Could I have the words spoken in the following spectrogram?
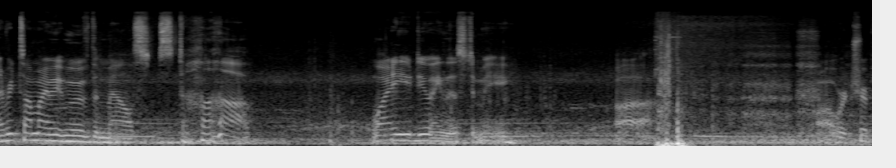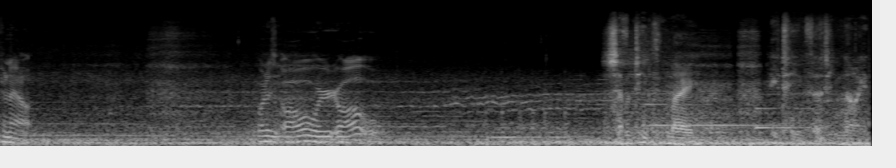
Every time I move the mouse, stop. Why are you doing this to me? Ah. Oh, we're tripping out. What is, oh, we're, oh. 17th May, 1839.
